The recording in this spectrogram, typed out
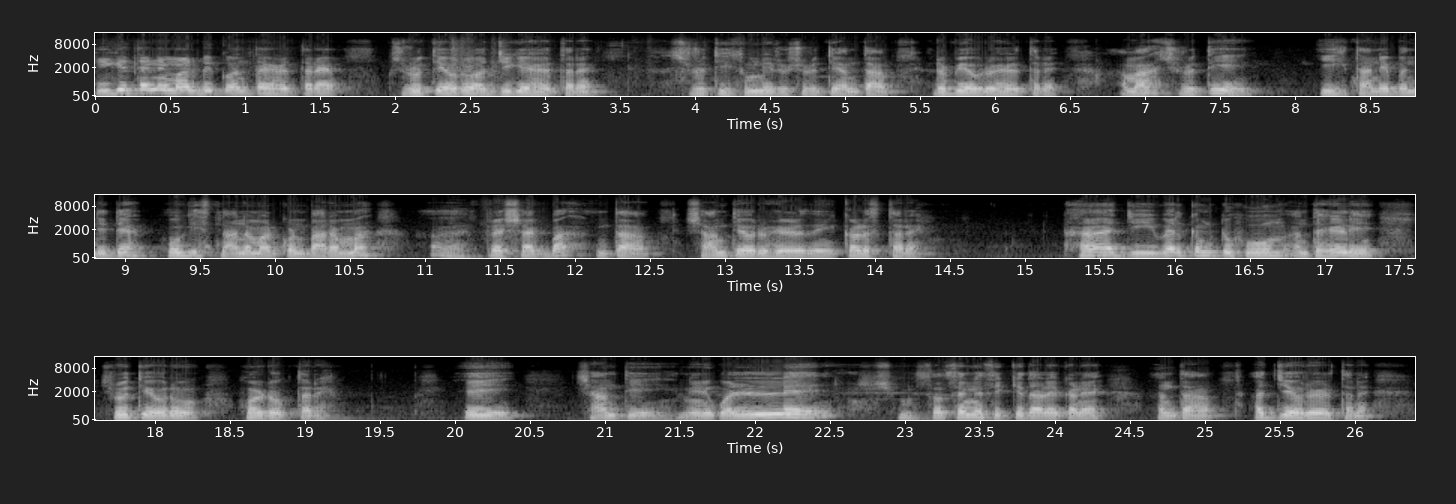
ಹೀಗೆ ತಾನೇ ಮಾಡಬೇಕು ಅಂತ ಹೇಳ್ತಾರೆ. ಶ್ರುತಿ ಅವರು ಅಜ್ಜಿಗೆ ಹೇಳ್ತಾರೆ. ಶ್ರುತಿ ಸುಮ್ಮನಿರು ಶ್ರುತಿ ಅಂತ ರವಿ ಅವರು ಹೇಳ್ತಾರೆ. ಅಮ್ಮ, ಶ್ರುತಿ, ಈಗ ತಾನೇ ಬಂದಿದ್ದೆ, ಹೋಗಿ ಸ್ನಾನ ಮಾಡ್ಕೊಂಡು ಬಾರಮ್ಮ ಫ್ರೆಶ್ ಆಗಿ ಬಾ ಅಂತ ಶಾಂತಿ ಅವರು ಹೇಳಿ ಕಳಿಸ್ತಾರೆ. ಹಾಂ ಅಜ್ಜಿ ವೆಲ್ಕಮ್ ಟು ಹೋಮ್ ಅಂತ ಹೇಳಿ ಶ್ರುತಿ ಅವರು ಹೊರಟೋಗ್ತಾರೆ. ಏಯ್ ಶಾಂತಿ, ನಿನಗೆ ಒಳ್ಳೆ ಶ್- ಸೊಸೆನೇ ಸಿಕ್ಕಿದ್ದಾಳೆ ಕಣೆ ಅಂತ ಅಜ್ಜಿಯವರು ಹೇಳ್ತಾರೆ.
